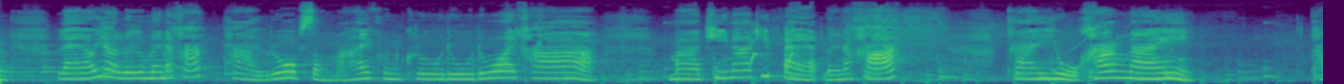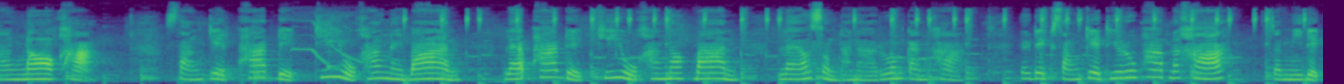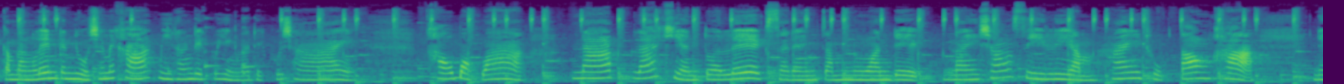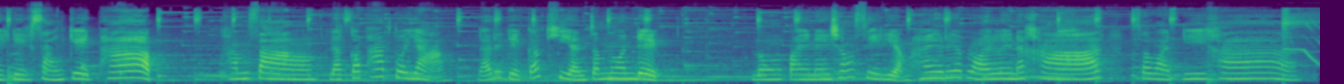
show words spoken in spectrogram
แล้วอย่าลืมเลยนะคะ ถ่ายรูปส่งมาให้คุณครูดูด้วยค่ะ มาที่หน้าที่ 8 เลยนะคะ ใครอยู่ข้างใน ข้างนอกค่ะ สังเกตภาพเด็กที่อยู่ข้างในบ้าน และภาพเด็กที่อยู่ข้างนอกบ้าน แล้วสนทนาร่วมกันค่ะ เด็กๆสังเกตที่รูปภาพนะคะ จะมีเด็กกำลังเล่นกันอยู่ใช่ไหมคะ มีทั้งเด็กผู้หญิงและเด็กผู้ชาย เขาบอกว่า นับและเขียนตัวเลขแสดงจำนวนเด็กในช่องสี่เหลี่ยมให้ถูกต้องค่ะ เด็กๆสังเกตภาพคำสั่งแล้วก็ภาพตัวอย่าง แล้วเด็กๆก็เขียนจำนวนเด็ก ลงไปในช่องสี่เหลี่ยมให้เรียบร้อยเลยนะคะ สวัสดีค่ะ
